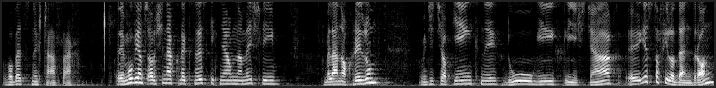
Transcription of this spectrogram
w obecnych czasach. E, Mówiąc o roślinach kolekcjonerskich, miałem na myśli Melanochryzum. Widzicie o pięknych, długich liściach. Y, Jest to filodendron,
